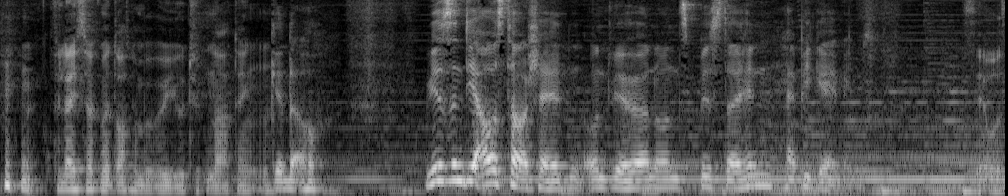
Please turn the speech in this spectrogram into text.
Vielleicht sollten wir doch noch über YouTube nachdenken. Genau. Wir sind die Austauschhelden und wir hören uns bis dahin. Happy Gaming. Servus.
